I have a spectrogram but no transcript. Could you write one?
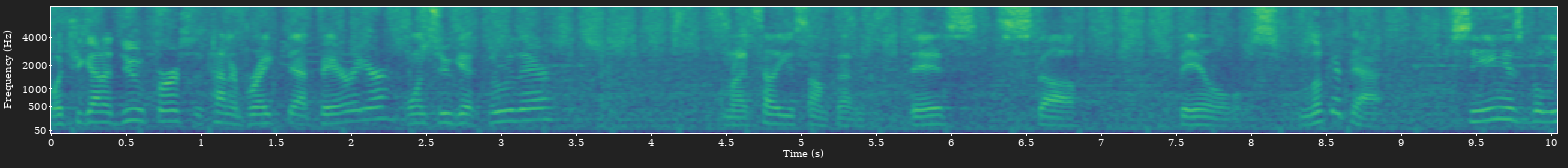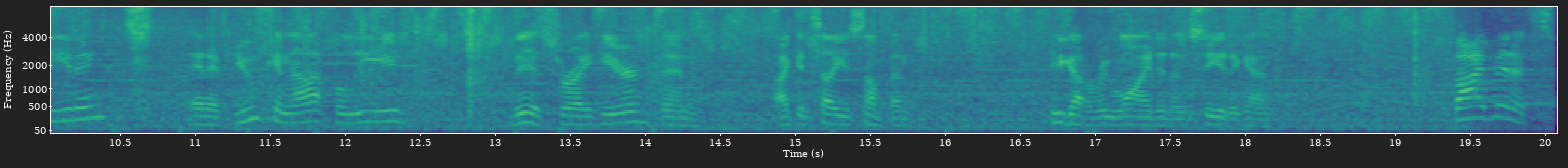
What you gotta do first is kind of break that barrier. Once you get through there, I'm gonna tell you something. This stuff fills. Look at that. Seeing is believing. And if you cannot believe this right here, then I can tell you something. You gotta rewind it and see it again. Five minutes.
